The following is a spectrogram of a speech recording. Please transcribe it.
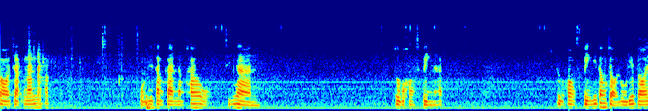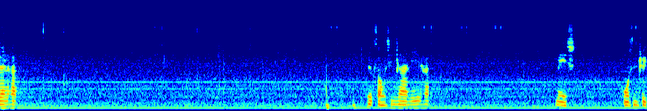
ต่อจากนั้นนะครับ ผมจะทำการนำเข้าชิ้นงาน ตัวประคองสปริงนะครับ ตัวประคองสปริงที่ต้องเจาะรูเรียบร้อยแล้วนะครับ เลือ กสองชิ้นงานนี้นะครับ Mesh Concentric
